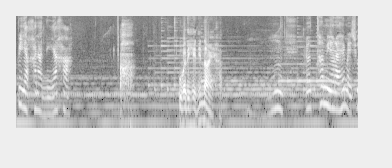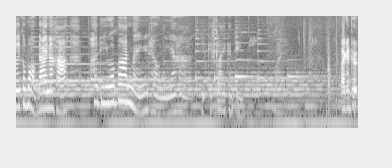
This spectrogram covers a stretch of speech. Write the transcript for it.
เปียกขนาดนี้อะค่ะอุบัติเหตุนิดหน่อยครับ อืมก็ถ้ามีอะไรให้ใหม่ช่วยก็บอกได้นะคะ พอดีว่าบ้านใหม่อยู่แถวนี้อะค่ะ อยู่ใกล้ๆกันเอง ไปกันเถอะ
